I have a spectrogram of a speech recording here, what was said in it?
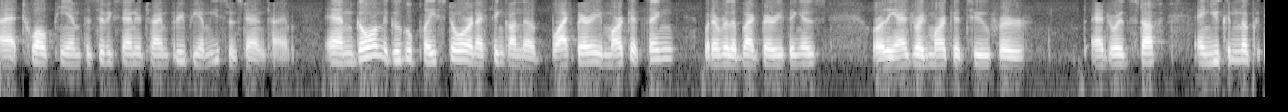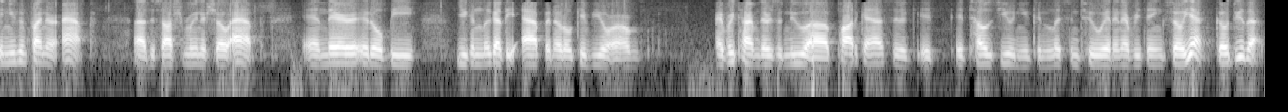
at 12 p.m. Pacific Standard Time, 3 p.m. Eastern Standard Time. And go on the Google Play Store and I think on the BlackBerry Market thing, whatever the BlackBerry thing is, or the Android Market too for Android stuff, and you can look and you can find our app, uh, the Sasha Marina Show app, and there it'll be. You can look at the app and it'll give you um, every time there's a new uh, podcast, it, it it tells you and you can listen to it and everything. So yeah, go do that.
